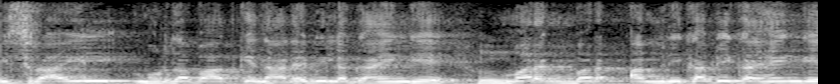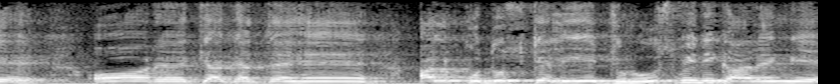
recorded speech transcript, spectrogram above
इसराइल मुर्दाबाद के नारे भी लगाएँगे मरक बर अमेरिका भी कहेंगे और क्या कहते हैं अल कुदस के लिए जुलूस भी निकालेंगे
